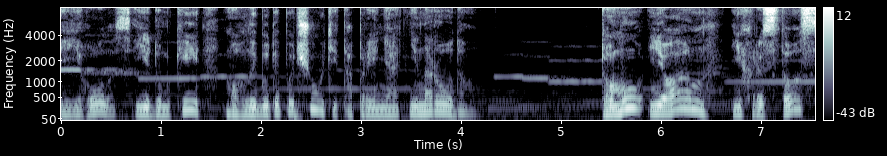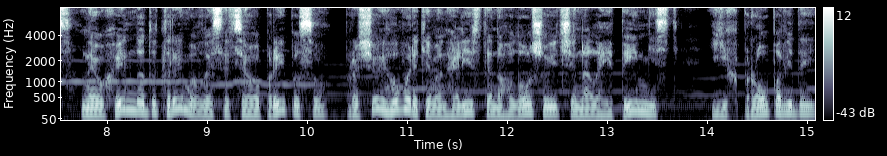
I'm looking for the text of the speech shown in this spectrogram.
її голос, її думки могли бути почуті та прийнятні народом. Тому Іоанн і Христос неухильно дотримувалися цього припису, про що й говорять євангелісти, наголошуючи на легітимність їх проповідей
